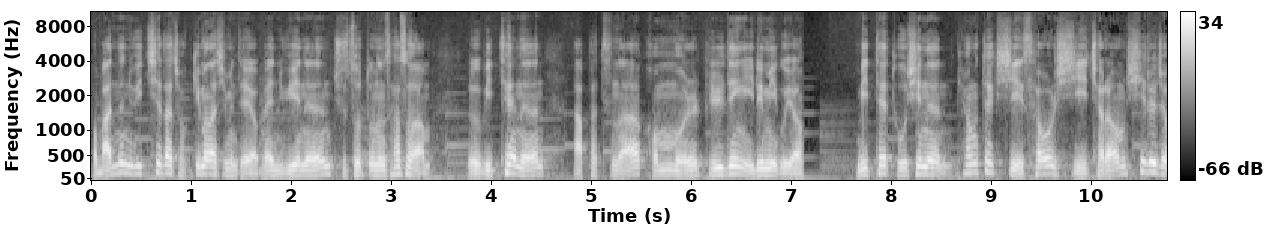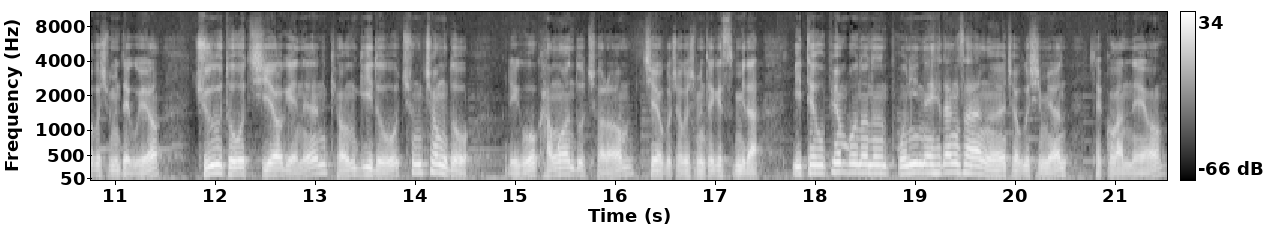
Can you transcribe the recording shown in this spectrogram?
어, 맞는 위치에다 적기만 하시면 돼요. 맨 위에는 주소 또는 사서함 그리고 밑에는 아파트나 건물 빌딩 이름이고요. 밑에 도시는 평택시 서울시처럼 시를 적으시면 되고요. 주도 지역에는 경기도 충청도 그리고 강원도처럼 지역을 적으시면 되겠습니다. 밑에 우편 번호는 본인의 해당 사항을 적으시면 될 것 같네요.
